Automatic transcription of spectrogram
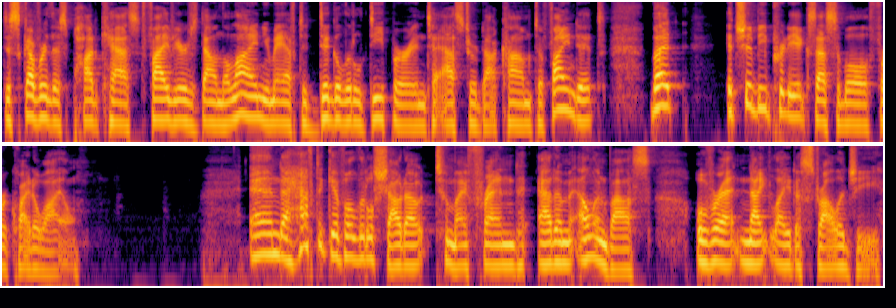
discover this podcast five years down the line, you may have to dig a little deeper into astro.com to find it, but it should be pretty accessible for quite a while. And I have to give a little shout out to my friend Adam Elenbaas over at Nightlight Astrology.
